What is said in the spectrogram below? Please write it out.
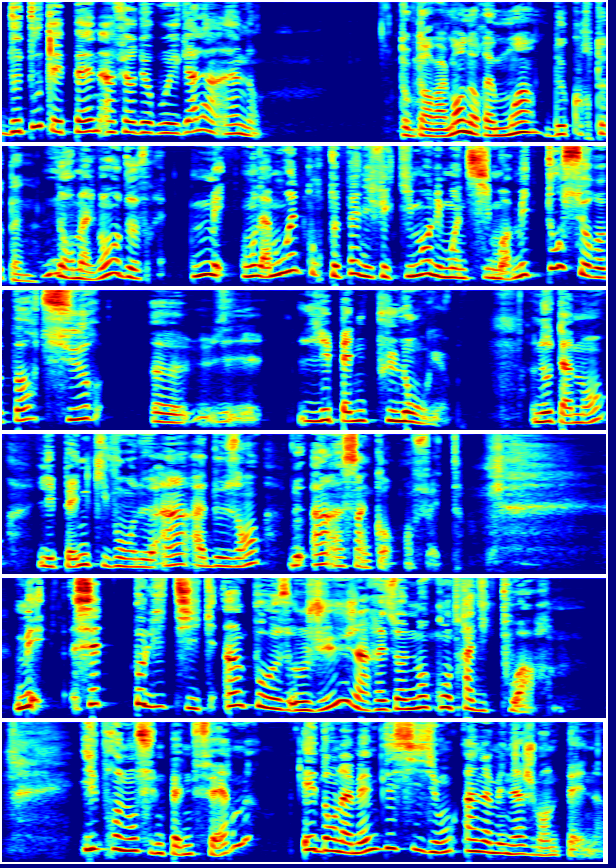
de toutes les peines inférieures ou égales à un an. Donc normalement, on aurait moins de courtes peines. Normalement, on devrait. Mais on a moins de courtes peines, effectivement, les moins de six mois. Mais tout se reporte sur euh, les peines plus longues, notamment les peines qui vont de 1 à 2 ans, de 1 à 5 ans, en fait. Mais cette politique impose aux juges un raisonnement contradictoire. Il prononce une peine ferme et dans la même décision, un aménagement de peine.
